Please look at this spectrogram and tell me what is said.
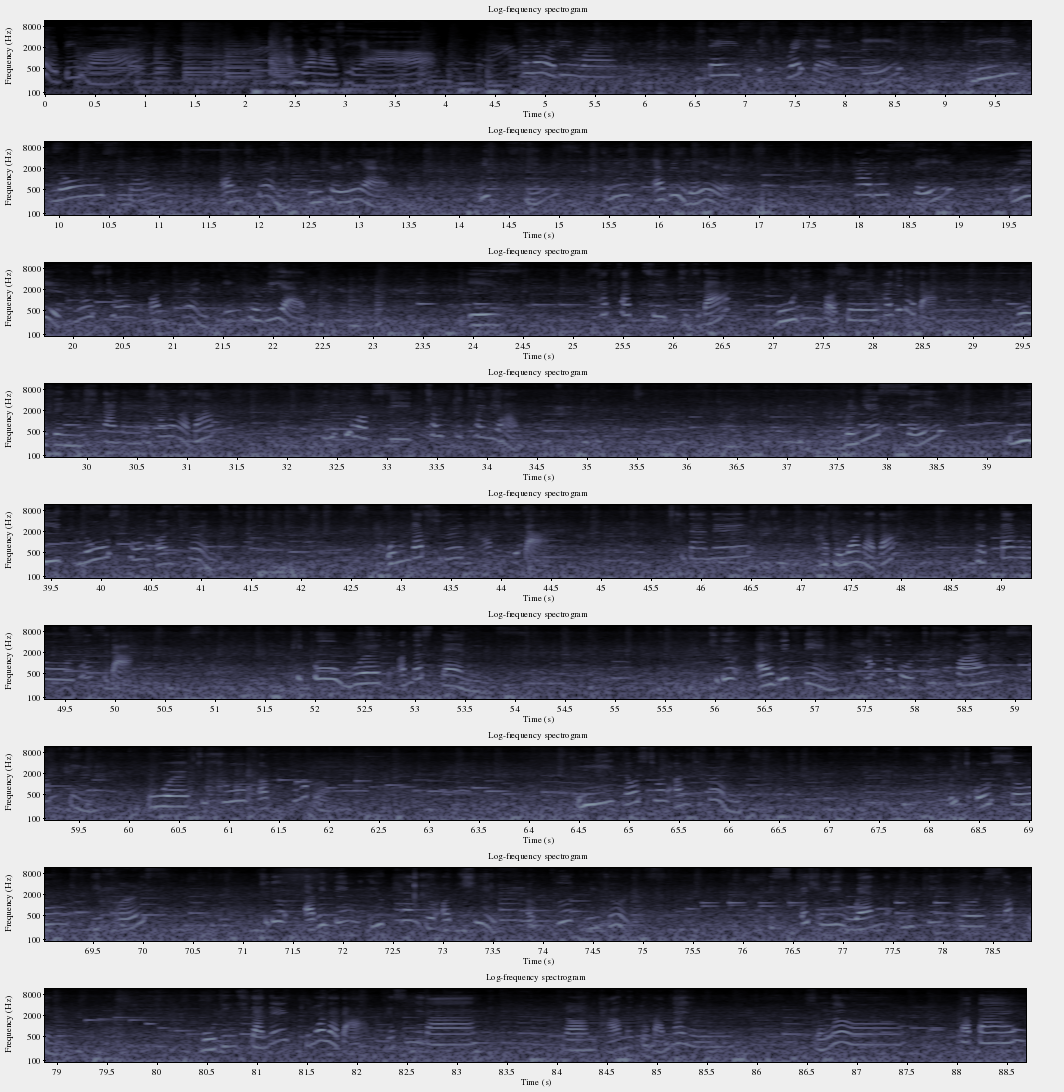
everyone. 안녕하세요. Hello everyone. Today's expression is leave no stone unturned in Korean, which means look everywhere. How to say leave no stone unturned in Korean is 샅샅이 뒤지다 모든 것을 확인하다 모든 수단을 사용하다 빈틈없이 철두철미한 When you say leave no stone unturned 온갖 수를 다 쓰다 수단을 다 동원하다 백방으로 손쓰다 People would understand to do everything possible to find something or to solve a problem. Leave no stone unturned, which also refers to do everything you can to achieve a good result, especially when looking for something. 모든 수단을 동원하다 였습니다. 그럼 다음에 또 만나요. So long. Bye bye.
